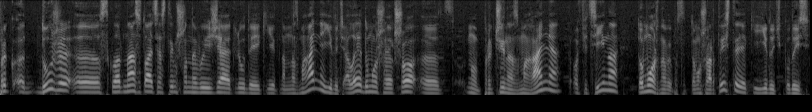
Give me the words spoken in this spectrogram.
прик- е, дуже е, складна ситуація з тим, що не виїжджають люди, які там на змагання їдуть. Але я думаю, що якщо е, ну, причина змагання офіційна, то можна випустити. Тому що артисти, які їдуть кудись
